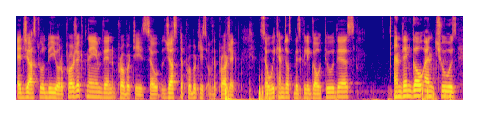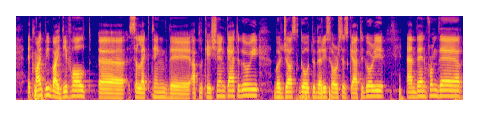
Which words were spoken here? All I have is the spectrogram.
It just will be your project name, then properties. So just the properties of the project. So we can just basically go to this and then go and choose it might be by default uh, selecting the application category but just go to the resources category and then from there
